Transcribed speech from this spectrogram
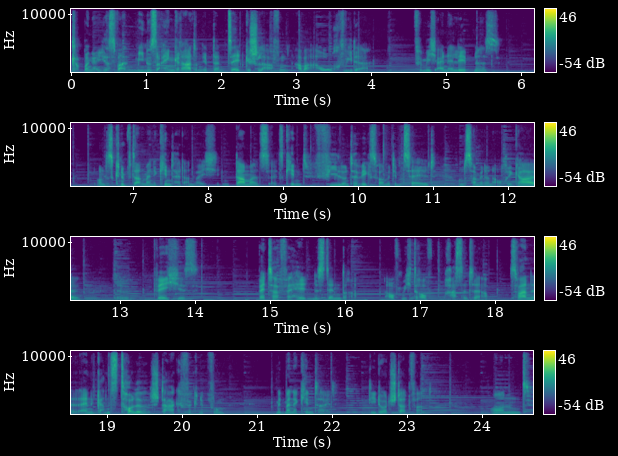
glaubt man gar nicht, das war ein minus ein Grad und ich habe dann im Zelt geschlafen, aber auch wieder für mich ein Erlebnis. Und es knüpfte an meine Kindheit an, weil ich damals als Kind viel unterwegs war mit dem Zelt und es war mir dann auch egal, äh, welches Wetterverhältnis denn auf mich drauf prasselte. Es war eine, eine ganz tolle, starke Verknüpfung mit meiner Kindheit, die dort stattfand. Und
